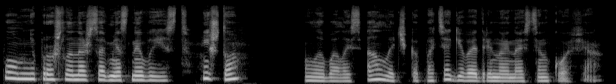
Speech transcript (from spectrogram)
«Помню прошлый наш совместный выезд. И что?» — улыбалась Аллочка, потягивая дряной Настин кофе.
